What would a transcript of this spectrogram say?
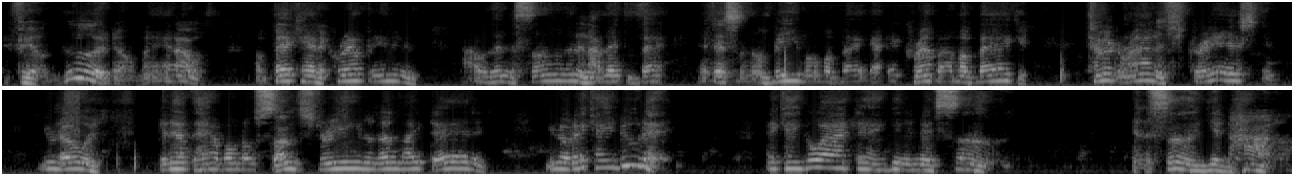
It felt good though, man. I was my back had a cramp in it, and I was in the sun, and I let the back let that sun beam on my back, got that cramp out of my back, and turned around and stretched, and you know, and didn't have to have on no sunscreen or nothing like that, and you know they can't do that. They can't go out there and get in that sun, and the sun getting hotter.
